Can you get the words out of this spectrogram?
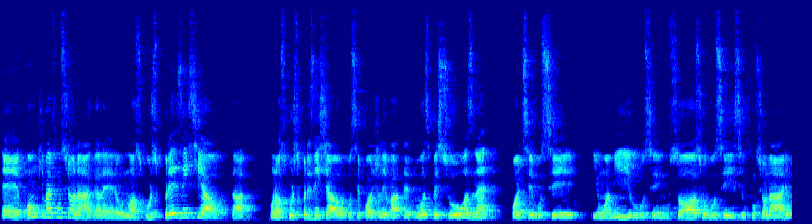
É, como que vai funcionar, galera? O nosso curso presencial, tá? O nosso curso presencial você pode levar até duas pessoas, né? Pode ser você e um amigo, você e um sócio, ou você e seu funcionário.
